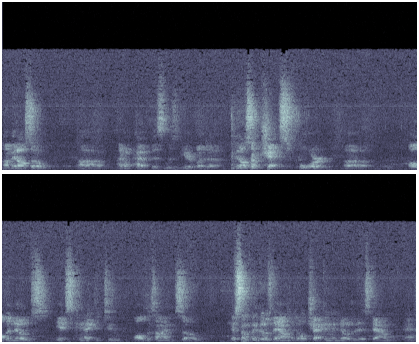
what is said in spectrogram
Um, it also, uh, I don't have this listed here, but uh, it also checks for all the nodes it's connected to all the time. So if something goes down, it'll check in the node that it's down, and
